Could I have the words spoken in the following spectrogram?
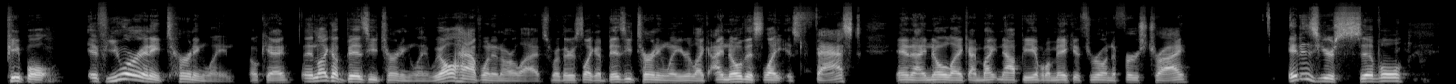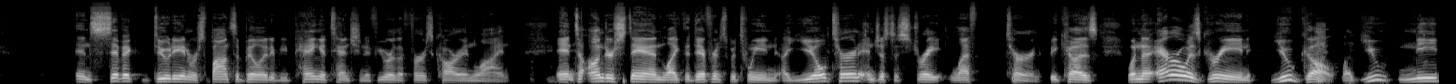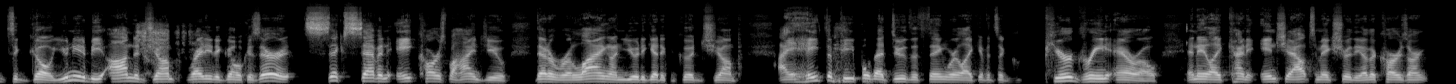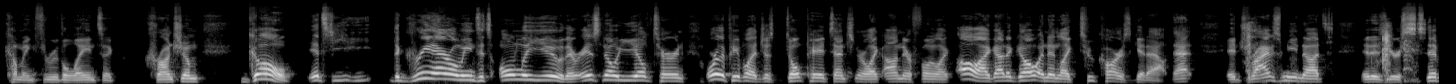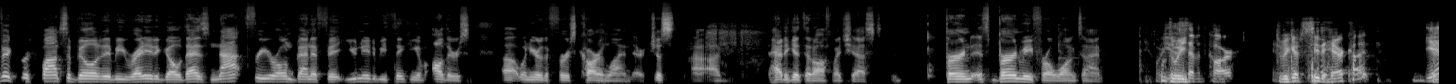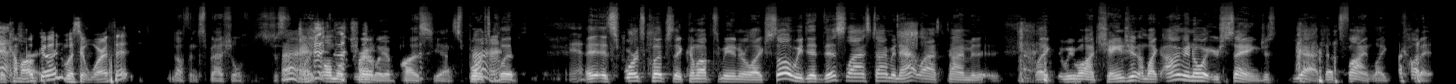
People, if you are in a turning lane, okay, and like a busy turning lane, we all have one in our lives where there's like a busy turning lane. You're like, I know this light is fast, and I know like I might not be able to make it through on the first try. It is your civil and civic duty and responsibility to be paying attention if you are the first car in line and to understand like the difference between a yield turn and just a straight left turn because when the arrow is green, you go. Like you need to go. You need to be on the jump, ready to go because there are six, seven, eight cars behind you that are relying on you to get a good jump. I hate the people that do the thing where, like, if it's a pure green arrow and they like kind of inch out to make sure the other cars aren't coming through the lane to crunch them. Go. It's the green arrow means it's only you. There is no yield turn, or the people that just don't pay attention are like on their phone, like, oh, I gotta go. And then like two cars get out. That it drives me nuts. It is your civic responsibility to be ready to go. That is not for your own benefit. You need to be thinking of others uh, when you're the first car in line there. Just uh, I had to get that off my chest. Burned it's burned me for a long time. Were you Do the we- seventh car? Do we get to see the haircut? Did Yeah. it come out good? Was it worth it? Nothing special. It's just All right. like almost really a buzz. Yeah. Sports right. clips. Yeah. It's sports clips. They come up to me and they're like, "So we did this last time and that last time. and Like, do we want to change it?" I'm like, "I don't even know what you're saying. Just yeah, that's fine. Like, cut it."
